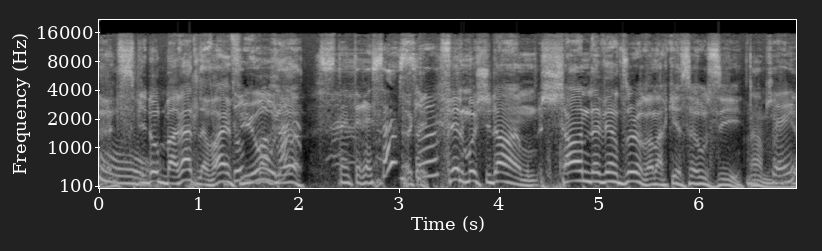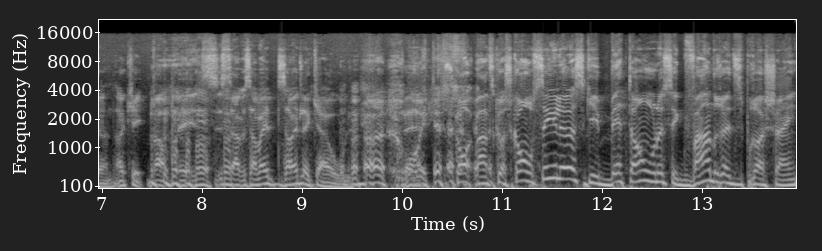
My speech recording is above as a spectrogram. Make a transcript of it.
Un petit speedo de Barat, le vert fluo, là. C'est intéressant, ça. Phil, moi je suis down. Chante de la verdure, remarquez ça aussi. Oh OK. my God. OK. Bon, ben, ça, ça va être, ça va être le chaos. là. Oui. qu'on- en tout cas, ce qu'on sait, là, ce qui est béton, là, c'est que vendredi prochain,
